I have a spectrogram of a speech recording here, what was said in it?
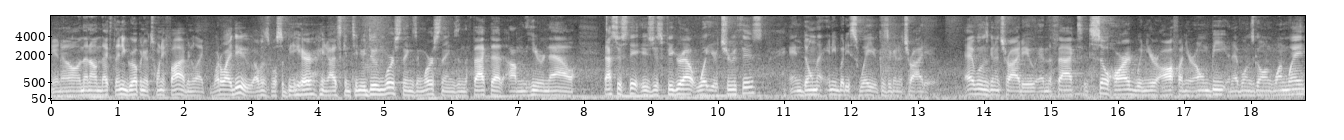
You know, and then I'm next. Then you grow up and you're 25, and you're like, "What do I do? I wasn't supposed to be here." You know, I just continue doing worse things and worse things. And the fact that I'm here now, that's just it. Is just figure out what your truth is, and don't let anybody sway you because they're going to try to everyone's going to try to and the fact it's so hard when you're off on your own beat and everyone's going one way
